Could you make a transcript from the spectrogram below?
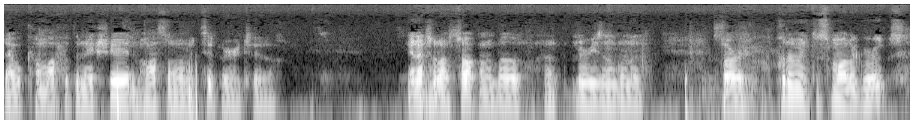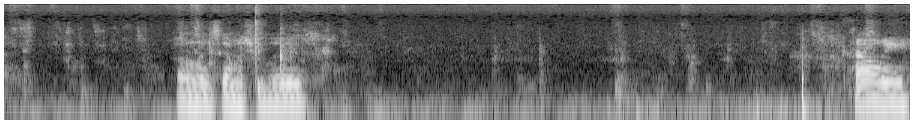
That will come off with the next shed and also on the tip of her tail. And that's what I was talking about. Uh, the reason I'm going to start put them into smaller groups. Oh, let me see how much she weighs. Currently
